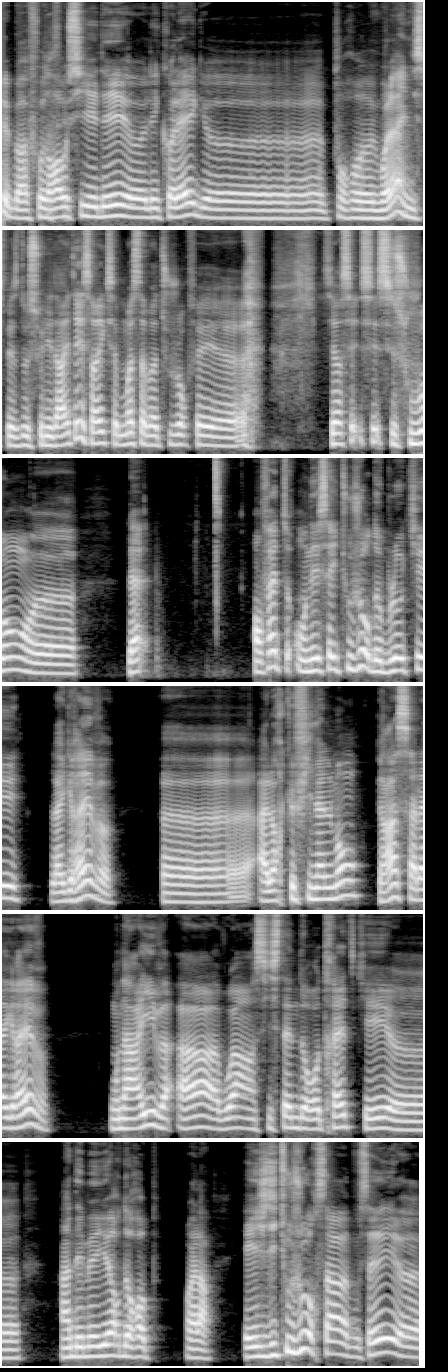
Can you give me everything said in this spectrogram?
il bah, faudra aussi aider les collègues euh, pour euh, voilà, une espèce de solidarité. C'est vrai que ça- moi, ça m'a toujours fait. c'est- souvent. la- En fait, on essaye toujours de bloquer la grève, euh, alors que finalement, grâce à la grève, on arrive à avoir un système de retraite qui est euh, un des meilleurs d'Europe. Voilà. Et je dis toujours ça, vous savez. euh,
